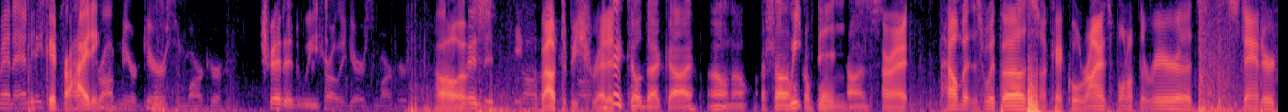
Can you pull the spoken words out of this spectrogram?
Man, It's good for supply hiding. Drop near Garrison marker. Shredded wheat. Charlie Garrison marker. Oh, Hey, it's did- about to be I think shredded. I killed that guy. I don't know. I shot him Wheat a couple thins. of times. All right, helmet is with us. Okay, cool. Ryan's pulling up the rear. That's standard.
